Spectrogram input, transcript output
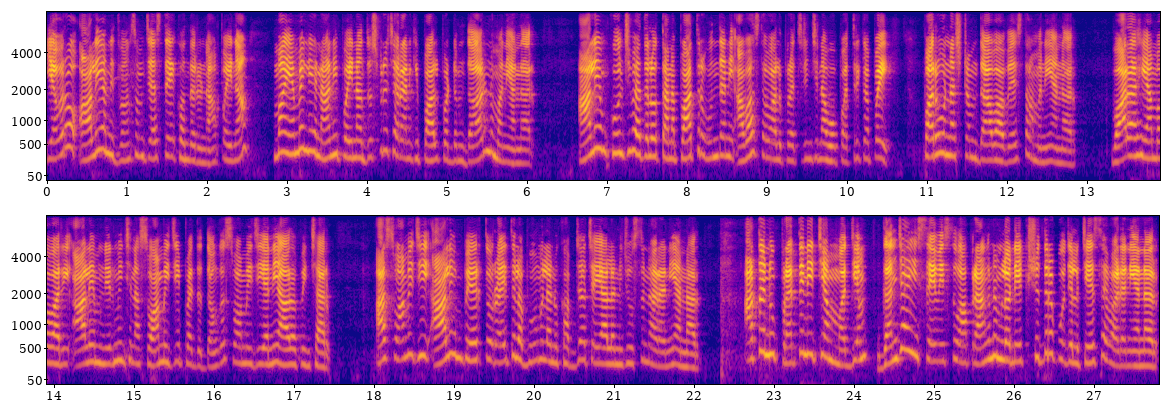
ఎవరో ఆలయాన్ని ధ్వంసం చేస్తే కొందరు నాపైన మా ఎమ్మెల్యే నానిపైన దుష్ప్రచారానికి పాల్పడడం దారుణమని అన్నారు. ఆలయం కూల్చివేతలో తన పాత్ర ఉందని అవాస్తవాలు ప్రచురించిన ఓ పత్రికపై పరువు నష్టం దావా వేస్తామని అన్నారు. వారాహి అమ్మవారి ఆలయం నిర్మించిన స్వామీజీ పెద్ద దొంగ స్వామీజీ అని ఆరోపించారు. ఆ స్వామీజీ ఆలయం పేరుతో రైతుల భూములను కబ్జా చేయాలని చూస్తున్నారని అన్నారు. అతను ప్రతినిత్యం మద్యం గంజాయి సేవిస్తూ ఆ ప్రాంగణంలోనే క్షుద్ర పూజలు చేసేవాడని అన్నారు.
